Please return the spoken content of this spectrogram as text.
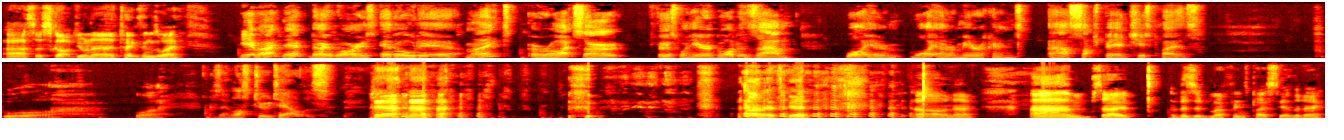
Uh, so Scott, do you want to take things away? Yeah, mate. Yeah, no worries at all there, mate. All right. So first one here I got is um, why are why are Americans uh, such bad chess players? Ooh, why? Because they lost two towers. oh, that's good. Oh no. Um, so I visited my friend's place the other day.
